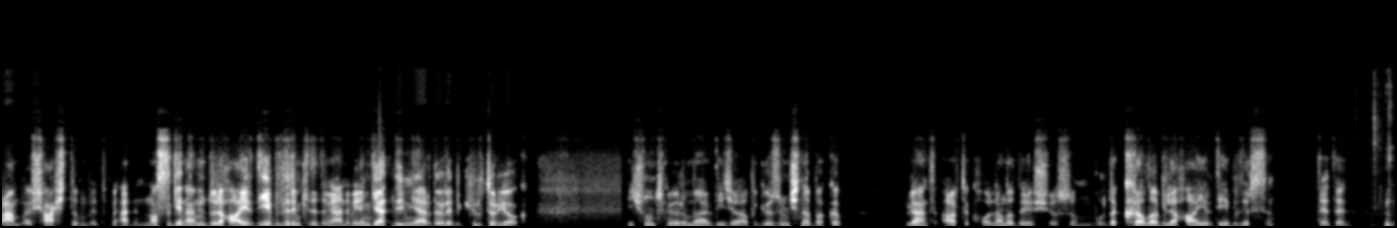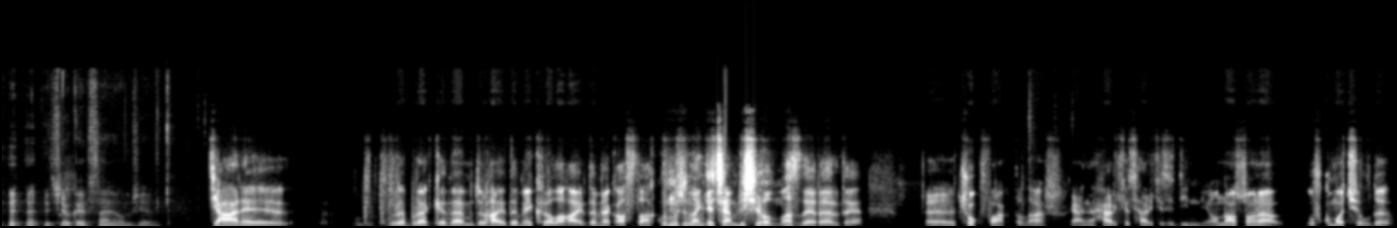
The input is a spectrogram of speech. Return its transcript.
Ben böyle şaştım dedim. Yani nasıl genel müdüre hayır diyebilirim ki dedim yani. Benim geldiğim yerde öyle bir kültür yok. Hiç unutmuyorum verdiği cevabı. Gözümün içine bakıp, "Bülent artık Hollanda'da yaşıyorsun. Burada krala bile hayır diyebilirsin." dedi. Çok efsane olmuş evet. Yani bıra- bırak genel müdür hayır demek, krala hayır demek asla aklımın ucundan geçen bir şey olmazdı herhalde. Ee, çok farklılar. Yani herkes herkesi dinliyor. Ondan sonra ufkum açıldı.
